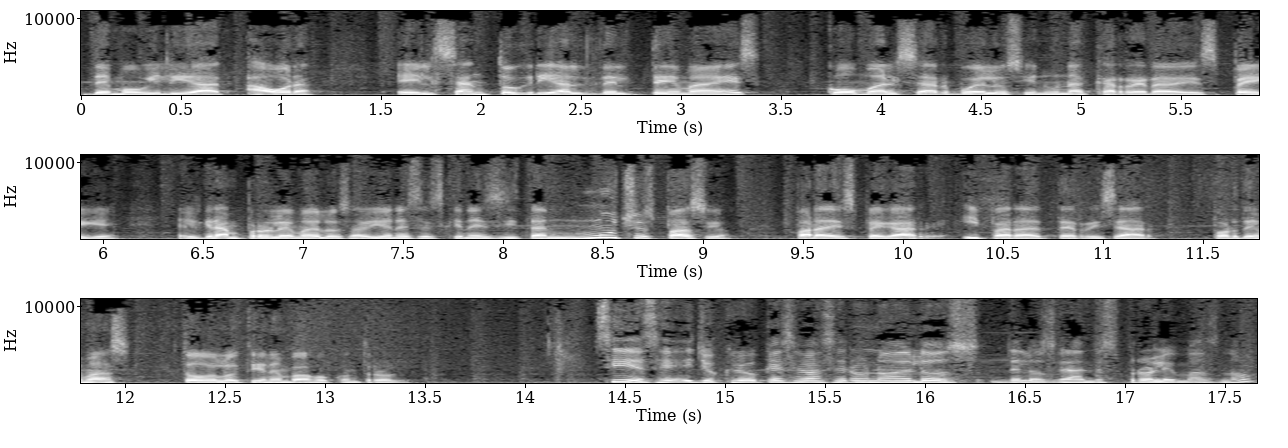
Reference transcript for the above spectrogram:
de movilidad. Ahora, el santo grial del tema es cómo alzar vuelos sin una carrera de despegue. El gran problema de los aviones es que necesitan mucho espacio para despegar y para aterrizar. Por demás, todo lo tienen bajo control. Sí, ese, yo creo que ese va a ser uno de los, de los grandes problemas, ¿no?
